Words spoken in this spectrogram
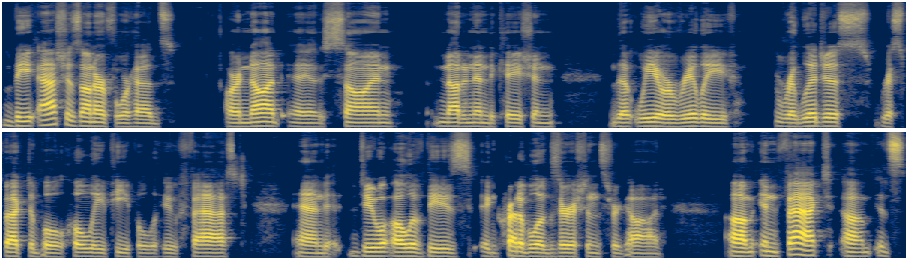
the ashes on our foreheads are not a sign, not an indication that we are really religious, respectable, holy people who fast and do all of these incredible exertions for God. Um, in fact, um, it's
